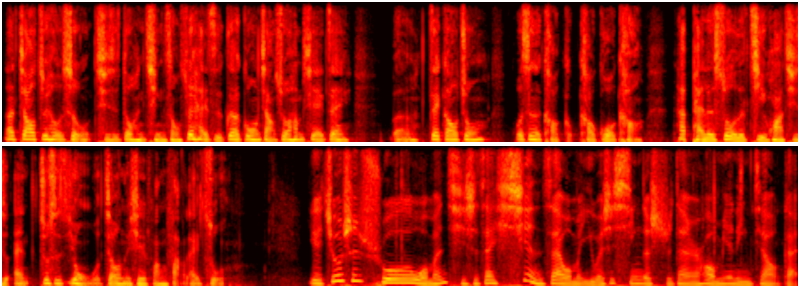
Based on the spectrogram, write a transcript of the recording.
那教最后的时候，其实都很轻松。所以孩子跟跟我讲说，他们现在在呃在高中或甚至考考国考，他排了所有的计划，其实按就是用我教那些方法来做。也就是说，我们其实，在现在我们以为是新的时代，然后面临教改，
